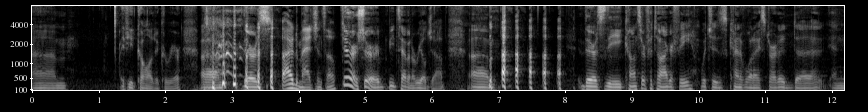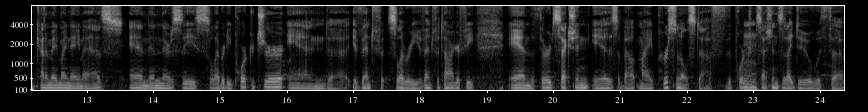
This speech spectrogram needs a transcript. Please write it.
Um, if you'd call it a career, um, there's I'd imagine so. sure, sure, it beats having a real job. Um, there's the concert photography, which is kind of what I started uh, and kind of made my name as, and then there's the celebrity portraiture and uh, event ph- celebrity event photography, and the third section is about my personal stuff, the portrait Mm. sessions that I do with uh,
